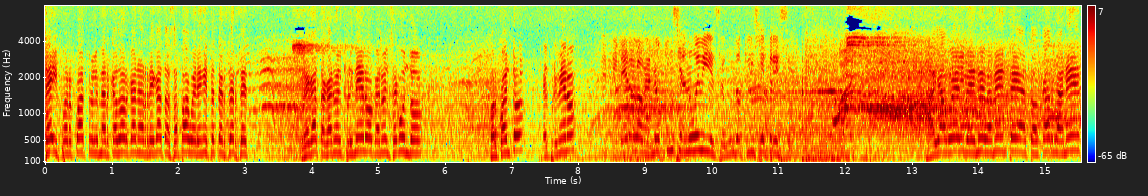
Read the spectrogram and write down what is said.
6 por 4 el marcador gana Regatas a Power en este tercer set. Regata ganó el primero, ganó el segundo. ¿Por cuánto? ¿El primero? El primero lo ganó 15 a 9 y el segundo 15 a 13. Allá vuelve nuevamente a tocar la net.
